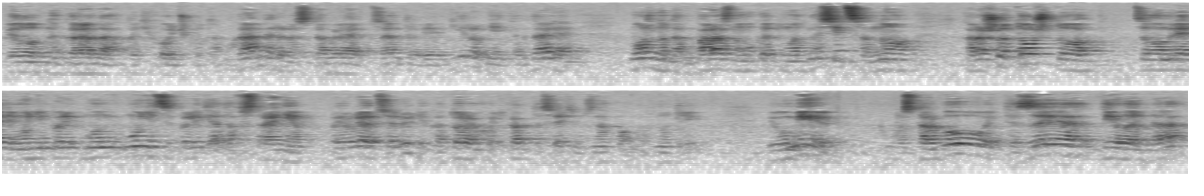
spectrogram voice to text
в пилотных городах, потихонечку там камеры расставляют, центры реагирования и так далее. Можно там по-разному к этому относиться, но хорошо то, что в целом ряде муниципалитетов в стране появляются люди, которые хоть как-то с этим знакомы внутри и умеют расторговывать, ТЗ делать, да,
